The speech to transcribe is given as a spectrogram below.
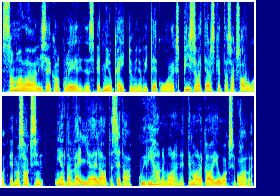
samal ajal ise kalkuleerides, et minu käitumine või tegu oleks piisavalt järsk, et ta saaks aru, et ma saaksin nii-öelda välja elada seda, kui vihane ma olen, et temale ka jõuaks see kohale,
